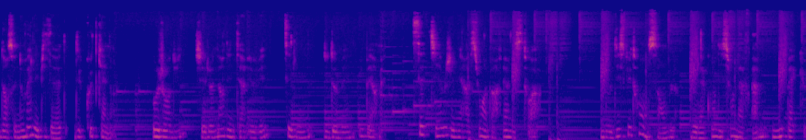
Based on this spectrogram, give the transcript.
dans ce nouvel épisode de Coup de canon. Aujourd'hui, j'ai l'honneur d'interviewer Céline du domaine Ubermet, septième génération à parfaire l'histoire nous discuterons ensemble de la condition de la femme, mais pas que.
